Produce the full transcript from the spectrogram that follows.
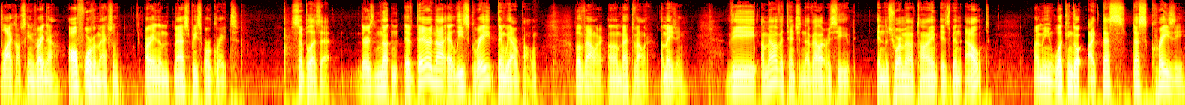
Black Ops games right now. All four of them actually are in the masterpiece or great. Simple as that. There's nothing. If they're not at least great, then we have a problem. But Valorant, um, back to Valorant, amazing. The amount of attention that Valorant received in the short amount of time it's been out, I mean, what can go like that's that's crazy.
